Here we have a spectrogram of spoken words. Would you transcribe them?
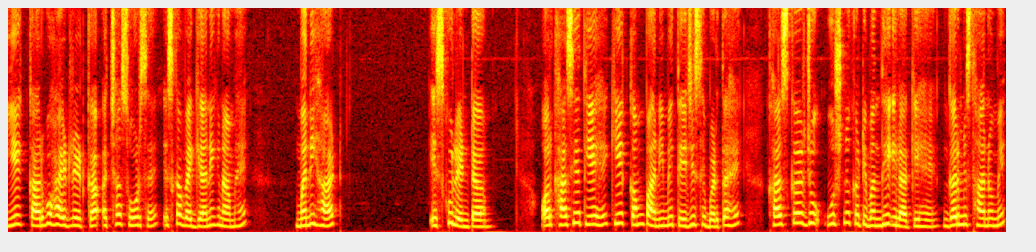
ये कार्बोहाइड्रेट का अच्छा सोर्स है। इसका वैज्ञानिक नाम है मनी हार्ट एस्कुलेंटा। और खासियत यह है कि ये कम पानी में तेज़ी से बढ़ता है, खासकर जो उष्ण कटिबंधी इलाके हैं। गर्म स्थानों में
